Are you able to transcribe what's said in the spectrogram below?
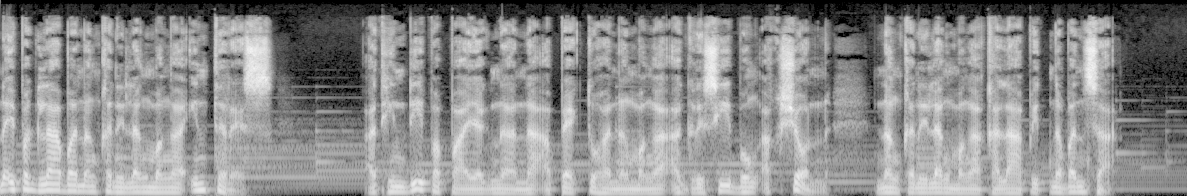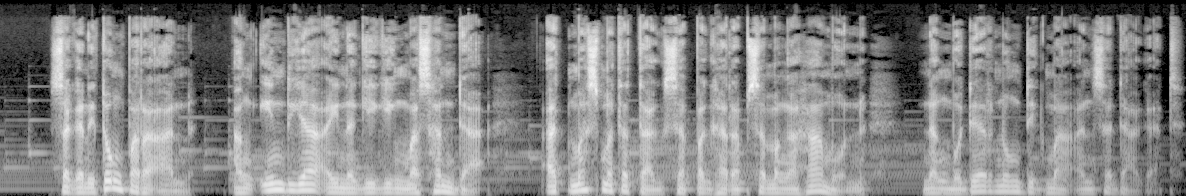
na ipaglaban ang kanilang mga interes at hindi papayag na naapektuhan ng mga agresibong aksyon ng kanilang mga kalapit na bansa. Sa ganitong paraan, ang India ay nagiging mas handa at mas matatag sa pagharap sa mga hamon ng modernong digmaan sa dagat.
